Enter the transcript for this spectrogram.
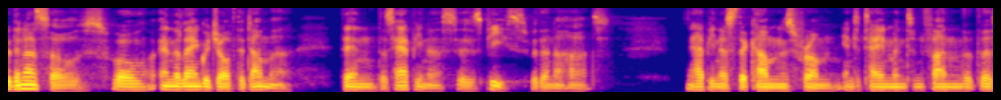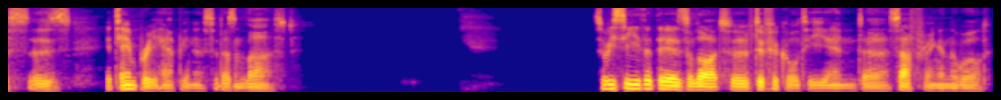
within ourselves, well, in the language of the Dhamma, then this happiness is peace within our hearts. Happiness that comes from entertainment and fun, that this is a temporary happiness, it doesn't last. So we see that there's a lot of difficulty and uh, suffering in the world.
